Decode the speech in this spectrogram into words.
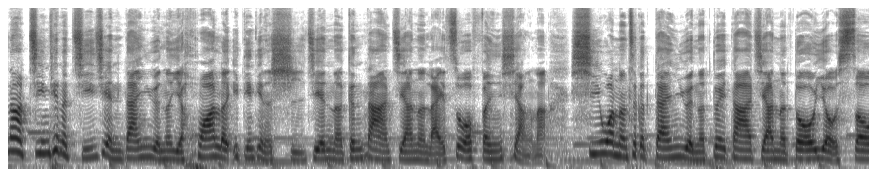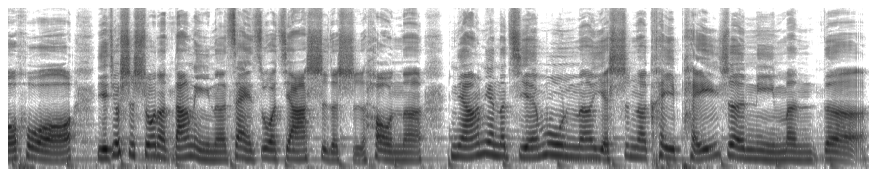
那今天的极简单元呢，也花了一点点的时间呢，跟大家呢来做分享了。希望呢这个单元呢对大家呢都有收获哦。也就是说呢，当你呢在做家事的时候呢，娘娘的节目呢也是呢可以陪着你们的。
